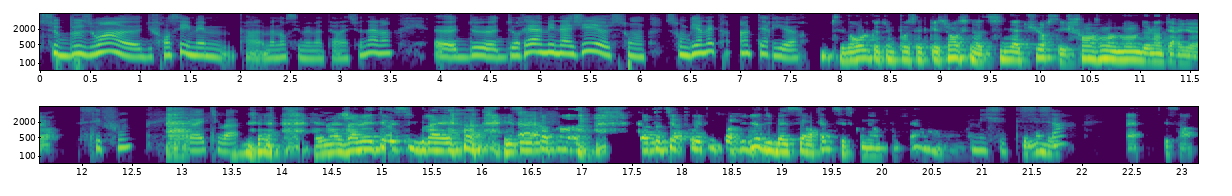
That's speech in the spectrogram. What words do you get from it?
ce besoin euh, du français et même, enfin, maintenant c'est même international, hein, euh, de, de, réaménager son, son bien-être intérieur? C'est drôle que tu me poses cette question parce que notre signature, c'est changeons le monde de l'intérieur. C'est fou. Ouais, tu vois. Elle n'a jamais été aussi vrai. Et c'est quand on, quand on s'y retrouvait tous confinés, on dit, ben, c'est, en fait, c'est ce qu'on est en train de faire. Mais c'est, ça. Ouais, c'est ça.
